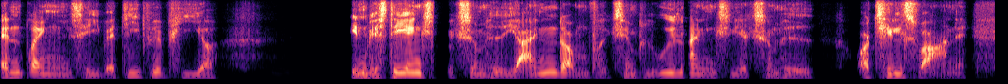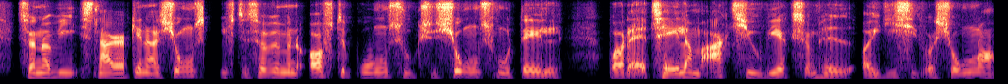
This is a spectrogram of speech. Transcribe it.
anbringelse i værdipapirer, investeringsvirksomhed i ejendommen, for eksempel udlejningsvirksomhed, og tilsvarende. Så når vi snakker generationsskifte, så vil man ofte bruge en successionsmodel, hvor der er tale om aktiv virksomhed, og i de situationer,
